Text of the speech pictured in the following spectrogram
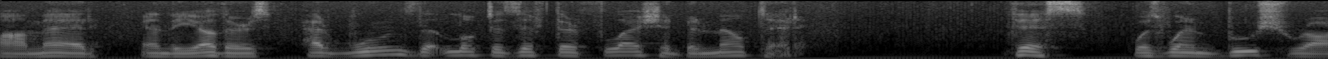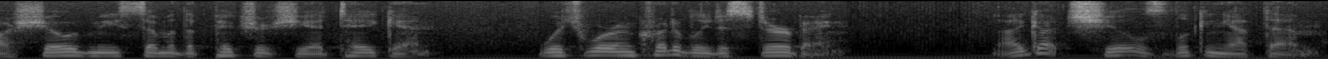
Ahmed and the others had wounds that looked as if their flesh had been melted. This was when Bushra showed me some of the pictures she had taken, which were incredibly disturbing. I got chills looking at them.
